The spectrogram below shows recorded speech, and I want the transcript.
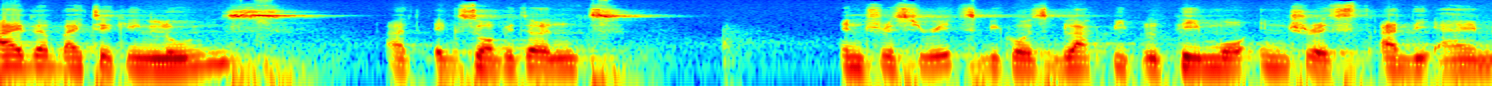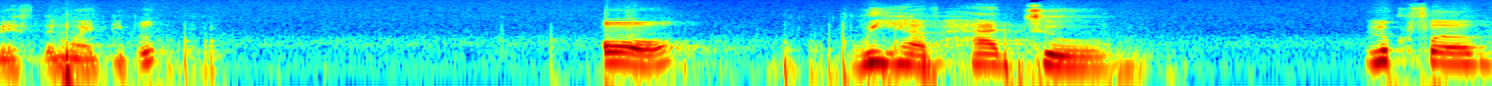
Either by taking loans at exorbitant interest rates because black people pay more interest at the IMF than white people, or we have had to look for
